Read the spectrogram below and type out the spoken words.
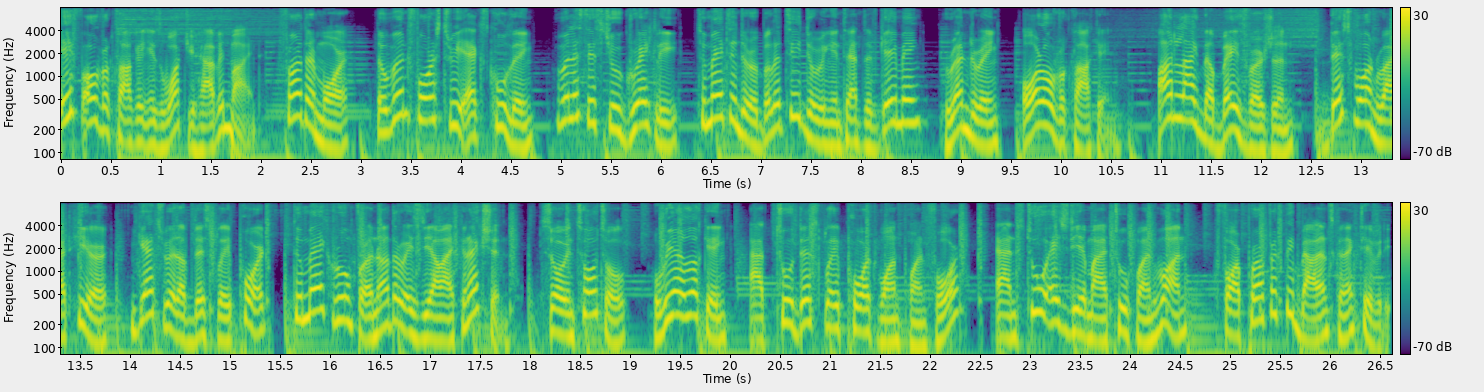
if overclocking is what you have in mind. Furthermore, the WindForce 3X cooling will assist you greatly to maintain durability during intensive gaming, rendering, or overclocking. Unlike the base version, this one right here gets rid of DisplayPort to make room for another HDMI connection. So in total, we are looking at two DisplayPort 1.4 and two HDMI 2.1 for perfectly balanced connectivity.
